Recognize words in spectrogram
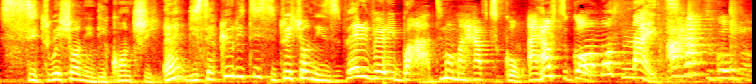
situation in the country. Eh? The security situation is very, very bad. Mom, I have to go. I have It's to go. Almost night. I have to go, mom.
